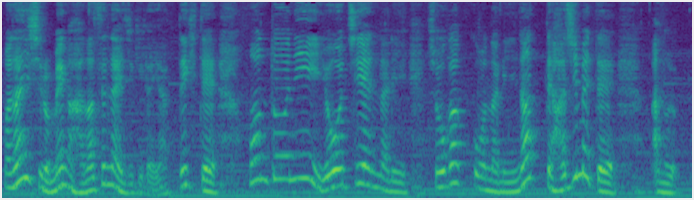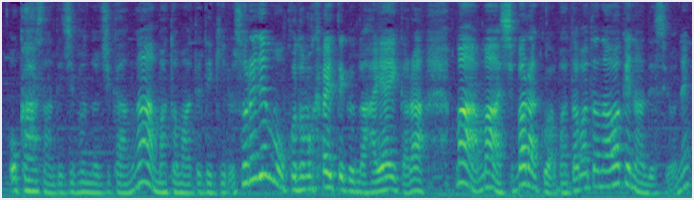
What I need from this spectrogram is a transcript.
まあ、何しろ目が離せない時期がやってきて本当に幼稚園なり小学校なりになって初めてあのお母さんで自分の時間がまとまってできる。それでも子供帰ってくるの早いからまあまあしばらくはバタバタなわけなんですよね。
